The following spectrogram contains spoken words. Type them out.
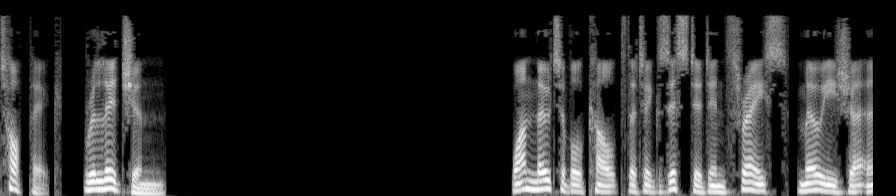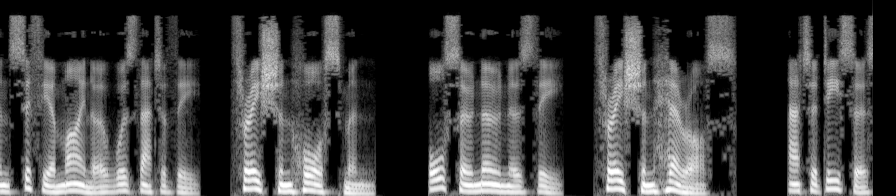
Topic: Religion. One notable cult that existed in Thrace, Moesia and Scythia Minor was that of the Thracian horsemen, also known as the Thracian Heros. At Odessus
